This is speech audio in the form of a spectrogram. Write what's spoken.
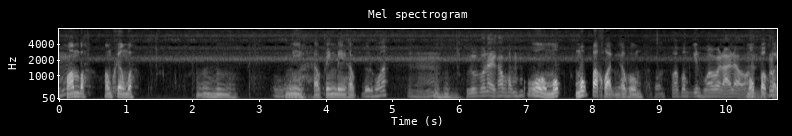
มหอมบ่หอมเครื่องบ่อืมนี่ครับเฟ้งเลยครับดูดหัวอื้อหือ รู้ว่าได้ครับผม โอ้มกมกปลาขวัญครับผมเพราะผมกินหัวไว้หลายแล้วมกปลาขวัญ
